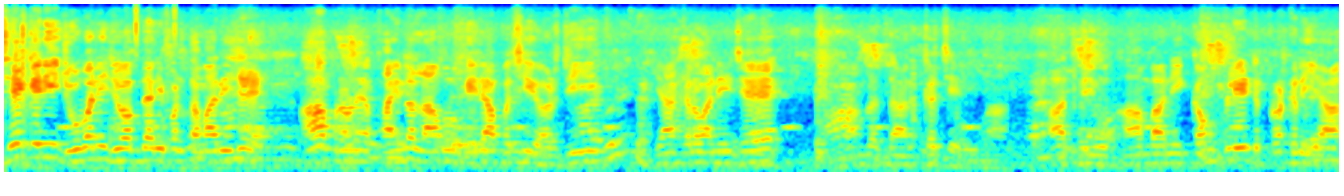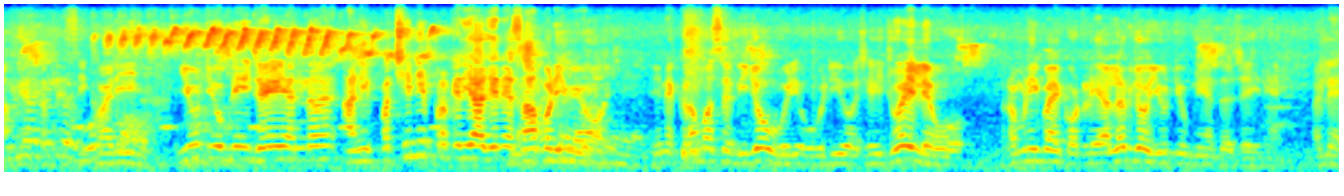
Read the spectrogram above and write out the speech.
છે કે નહીં જોવાની જવાબદારી પણ તમારી છે. આ પ્રમાણે ફાઇનલ આંબો કર્યા પછી અરજી ક્યાં કરવાની છે? મામલતદાર કચેરીમાં. આ થયું આંબાની કમ્પ્લીટ પ્રક્રિયા. મેં તમને શીખવાડી. યુટ્યુબની અને આની પછીની પ્રક્રિયા જેને સાંભળવી હોય, એને ક્રમશઃ બીજો વીડિયો છે એ જોઈ લેવો. રમણીભાઈ કોટડિયા લખજો યુટ્યુબની અંદર જઈને. એટલે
